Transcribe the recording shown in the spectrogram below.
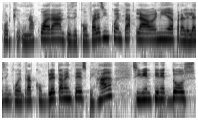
porque una cuadra antes de Confales 50, la avenida paralela se encuentra completamente despejada. Si bien tiene dos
